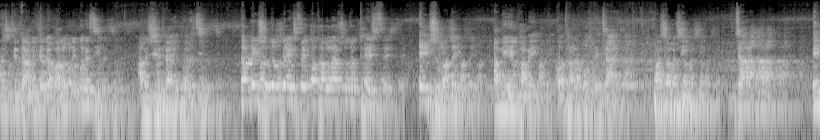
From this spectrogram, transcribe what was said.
দৃষ্টিতে আমি যেটা ভালো মনে করেছি, আমি সেটাই বলেছি। কারণ এই সুযোগটা এসছে, কথা বলার সুযোগটা এসছে। এই সুবাদে আমি এইভাবে কথাটা বলতে চাই। পাশাপাশি যারা এই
